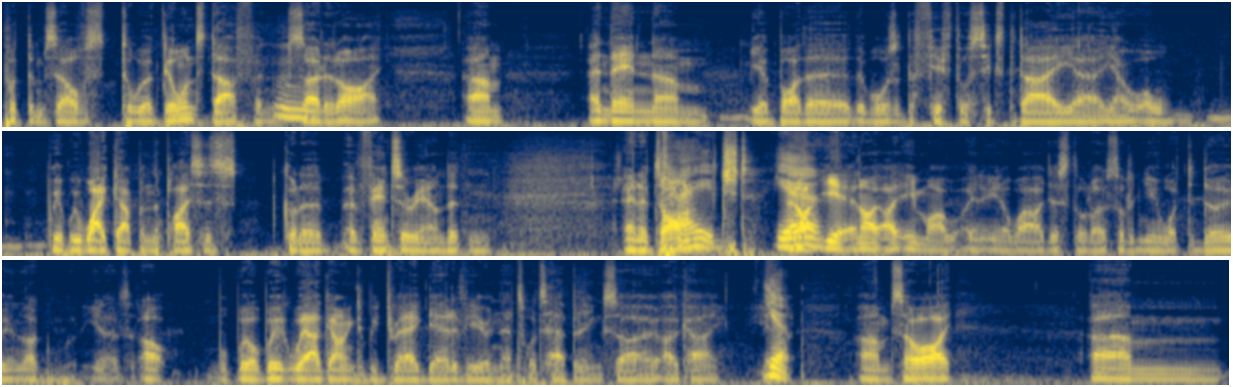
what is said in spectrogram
put themselves to work doing stuff, and so did I. Um, and then, um, yeah, by the the was it the fifth or sixth day, uh, you know, we, we wake up and the place has got a, a fence around it, and and it's on. Caged. And Yeah. I, yeah, and I, I in my in, in a way, I just thought I sort of knew what to do, like you know, oh, well, we, we are going to be dragged out of here, and that's what's happening. So okay, Yeah. Um, so I, um,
